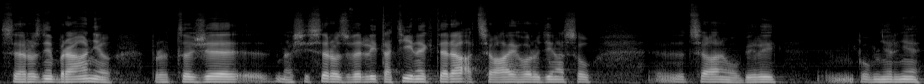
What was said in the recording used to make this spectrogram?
se hrozně bránil protože naši se rozvedli, tatínek teda a celá jeho rodina jsou docela, nebo byli poměrně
